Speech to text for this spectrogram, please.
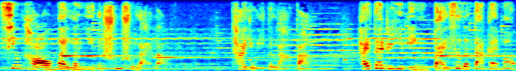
幸好卖冷饮的叔叔来了，他有一个喇叭，还戴着一顶白色的大盖帽。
